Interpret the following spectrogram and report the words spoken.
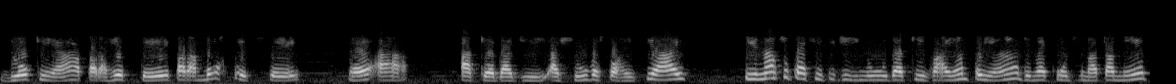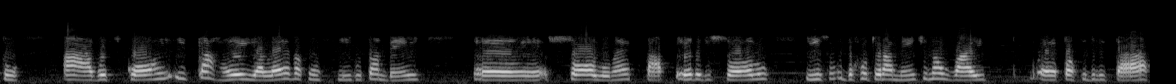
bloquear, para reter, para amortecer né, a, a queda de as chuvas torrenciais. E na superfície desnuda, que vai ampliando né, com o desmatamento, a água escorre e carreia, leva consigo também é, solo, né, tá, perda de solo, e isso futuramente não vai é, possibilitar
